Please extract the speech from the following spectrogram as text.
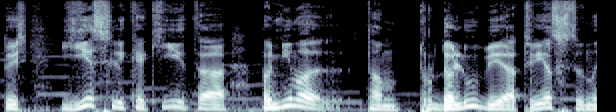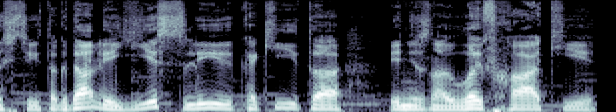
То есть, есть ли какие-то, помимо там трудолюбия, ответственности и так далее, есть ли какие-то я не знаю, лайфхаки,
